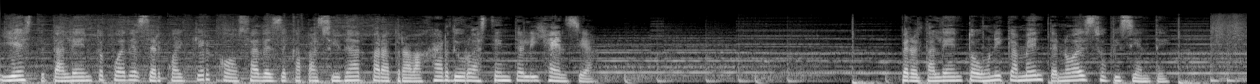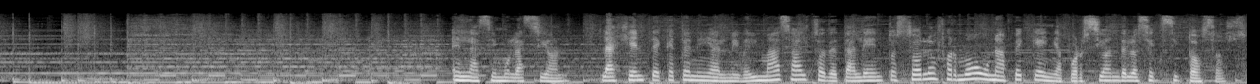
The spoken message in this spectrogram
Y este talento puede ser cualquier cosa desde capacidad para trabajar duro hasta inteligencia. Pero el talento únicamente no es suficiente. En la simulación, la gente que tenía el nivel más alto de talento solo formó una pequeña porción de los exitosos.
